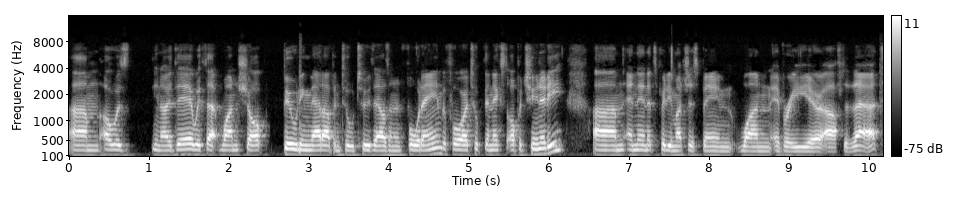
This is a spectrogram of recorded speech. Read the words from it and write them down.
Um, I was, you know, there with that one shop, building that up until 2014 before I took the next opportunity, um, and then it's pretty much just been one every year after that.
